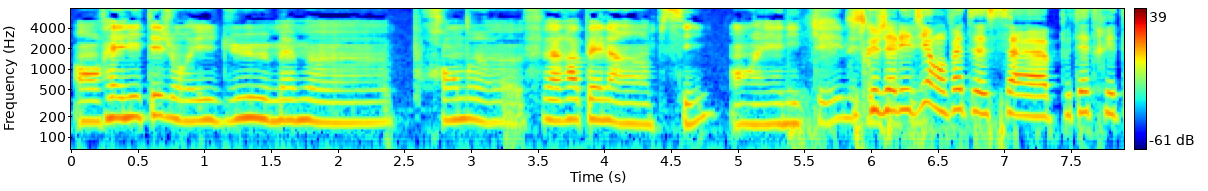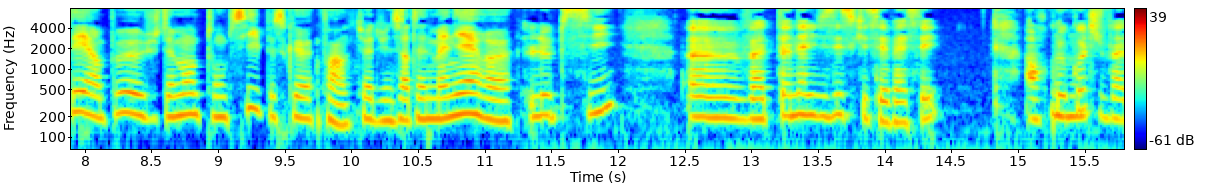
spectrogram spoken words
En réalité, j'aurais dû même prendre, euh, faire appel à un psy en réalité. C'est ce que j'allais dire. En fait, ça a peut-être été un peu justement ton psy parce que, enfin, tu as d'une certaine manière. Euh, le psy euh, va t'analyser ce qui s'est passé, alors que le mhm. coach va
